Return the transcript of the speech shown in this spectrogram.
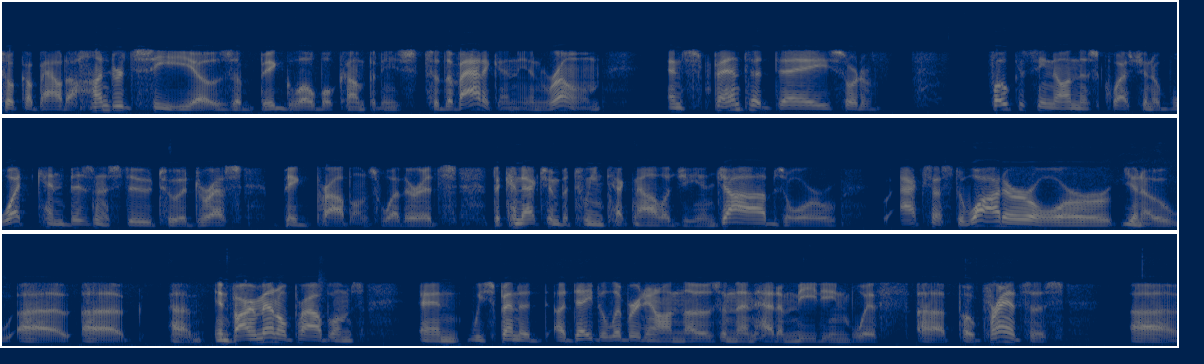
took about 100 CEOs of big global companies to the Vatican in Rome, and spent a day sort of focusing on this question of what can business do to address big problems, whether it's the connection between technology and jobs or access to water or, you know, uh, uh, uh, environmental problems – and we spent a, a day deliberating on those, and then had a meeting with uh, Pope Francis uh,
